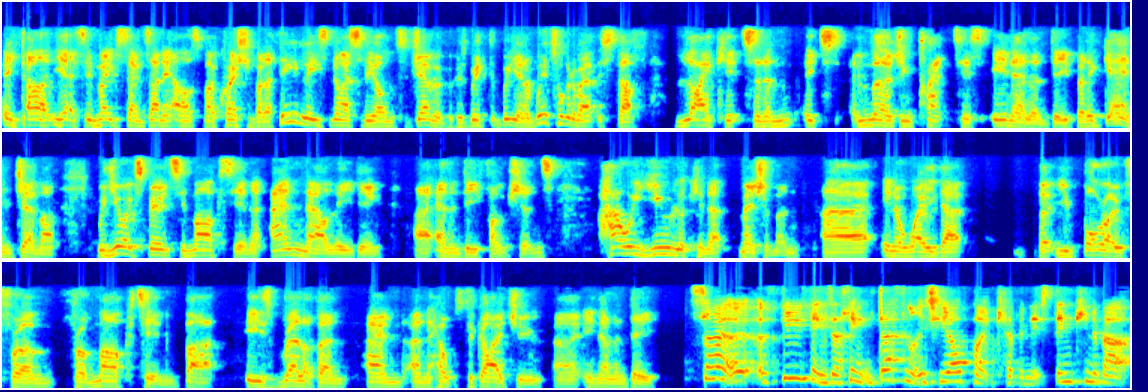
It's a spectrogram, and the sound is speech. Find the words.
It does, yes, it makes sense, and it answers my question. But I think it leads nicely on to Gemma because we, we, you know, we're talking about this stuff like it's an it's emerging practice in L and D. But again, Gemma, with your experience in marketing and now leading uh, L and D functions, how are you looking at measurement uh, in a way that that you borrow from from marketing, but is relevant and and helps to guide you uh, in L and D? So a, a, few things. I think definitely to your point, Kevin, it's thinking about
